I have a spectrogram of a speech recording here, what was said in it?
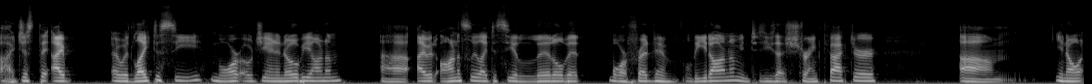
I just I, I would like to see more OG Anunoby on him. Uh, I would honestly like to see a little bit more Fred Van VanVleet on him to use that strength factor. Um, you know,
